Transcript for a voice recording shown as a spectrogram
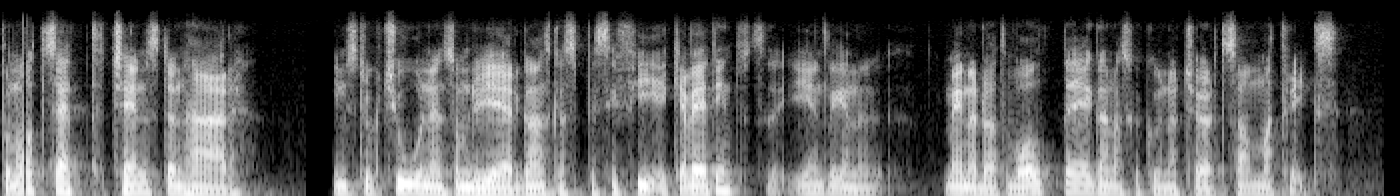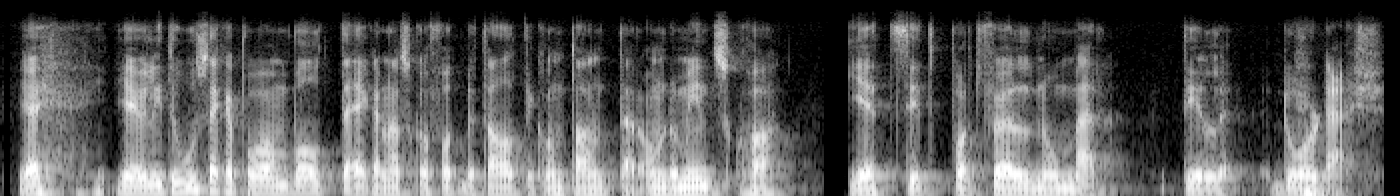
På något sätt känns den här instruktionen som du ger ganska specifik. Jag vet inte egentligen, menar du att voltägarna ska kunna kört samma tricks? Jag, jag är lite osäker på om voltägarna skulle ha fått betalt i kontanter om de inte skulle ha gett sitt portföljnummer till DoorDash.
